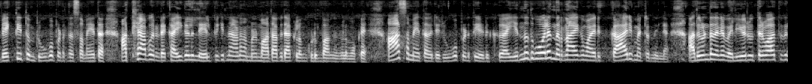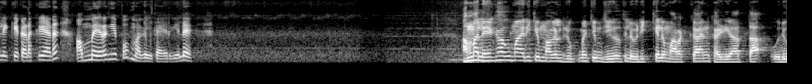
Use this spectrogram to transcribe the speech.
വ്യക്തിത്വം രൂപപ്പെടുന്ന സമയത്ത് അധ്യാപകരുടെ കൈകളിൽ ഏൽപ്പിക്കുന്നതാണ് നമ്മൾ മാതാപിതാക്കളും കുടുംബാംഗങ്ങളും ഒക്കെ. ആ സമയത്ത് അവരെ രൂപപ്പെടുത്തി എടുക്കുക എന്നതുപോലെ നിർണായകമായ ഒരു കാര്യം മറ്റൊന്നില്ല അതുകൊണ്ട് തന്നെ വലിയൊരു ഉത്തരവാദിത്തത്തിലേക്ക് കടക്കുകയാണ്. അമ്മ ഇറങ്ങിയപ്പോൾ മകൾ കയറി അല്ലേ? അമ്മ ലേഖാകുമാരിക്കും മകൾ രുക്മയ്ക്കും ജീവിതത്തിൽ ഒരിക്കലും മറക്കാൻ കഴിയാത്ത ഒരു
